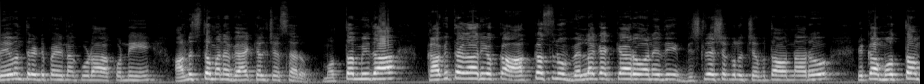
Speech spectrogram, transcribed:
రేవంత్ రెడ్డి పైన కూడా కొన్ని అనుచితమైన వ్యాఖ్యలు చేశారు. మొత్తం మీద కవిత గారి యొక్క అక్కసును వెళ్ళగక్కారు అనేది విశ్లేషకులు చెబుతా ఉన్నారు. ఇక మొత్తం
